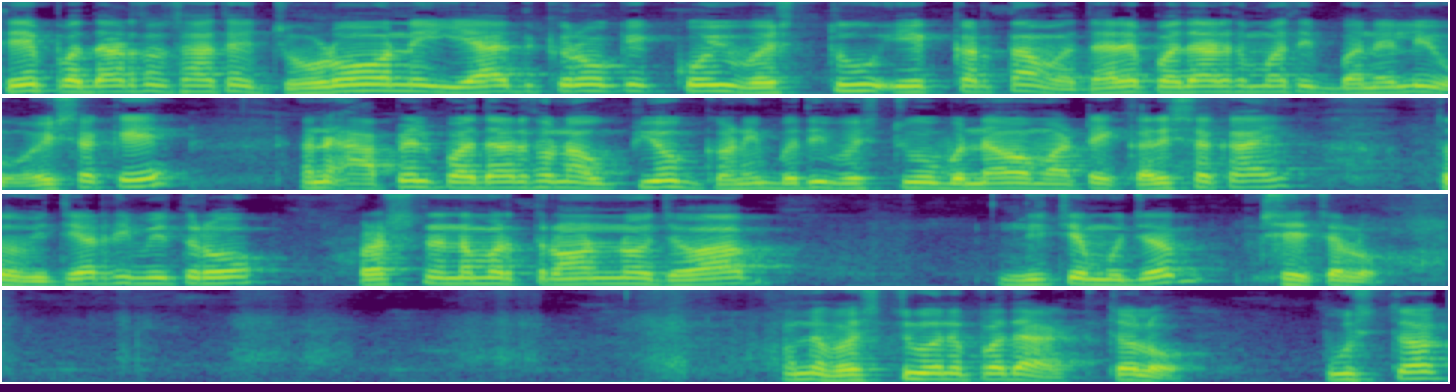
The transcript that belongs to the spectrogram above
તે પદાર્થો સાથે જોડો અને યાદ કરો કે કોઈ વસ્તુ એક કરતાં વધારે પદાર્થોમાંથી બનેલી હોઈ શકે અને આપેલ પદાર્થોના ઉપયોગ ઘણી બધી વસ્તુઓ બનાવવા માટે કરી શકાય. તો વિદ્યાર્થી મિત્રો, પ્રશ્ન નંબર ત્રણનો જવાબ નીચે મુજબ છે. ચલો. અને વસ્તુ અને પદાર્થ. ચલો. પુસ્તક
